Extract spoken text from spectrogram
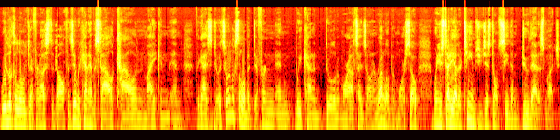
we look a little different. Us, the Dolphins, we kind of have a style. Kyle and Mike and, and the guys that do it, so it looks a little bit different. And we kind of do a little bit more outside zone and run a little bit more. So when you study other teams, you just don't see them do that as much.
